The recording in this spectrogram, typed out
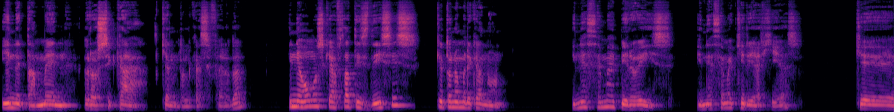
Είναι τα μεν ρωσικά και ανατολικά συμφέροντα, είναι όμως και αυτά της δύσης και των Αμερικανών. Είναι θέμα επιρροής, είναι θέμα κυριαρχίας και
